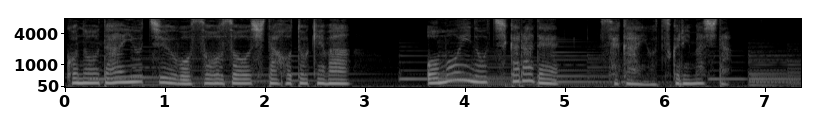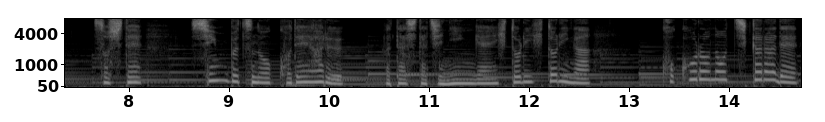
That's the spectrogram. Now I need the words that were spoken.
この大宇宙を創造した仏は思いの力で世界を作りました。そして神仏の子である私たち人間一人一人が心の力で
